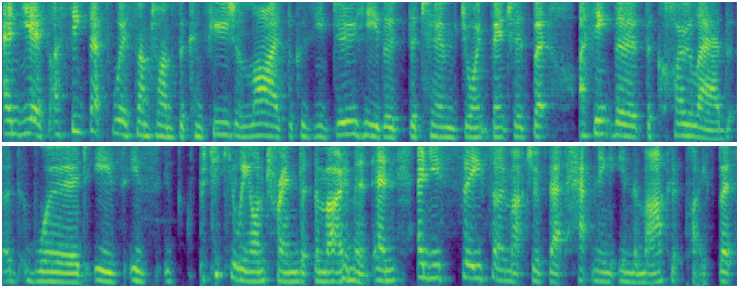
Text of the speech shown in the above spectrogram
And yes, I think that's where sometimes the confusion lies because you do hear the, the term joint ventures, but I think the, the collab uh, word is is particularly on trend at the moment and and you see so much of that happening in the marketplace but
